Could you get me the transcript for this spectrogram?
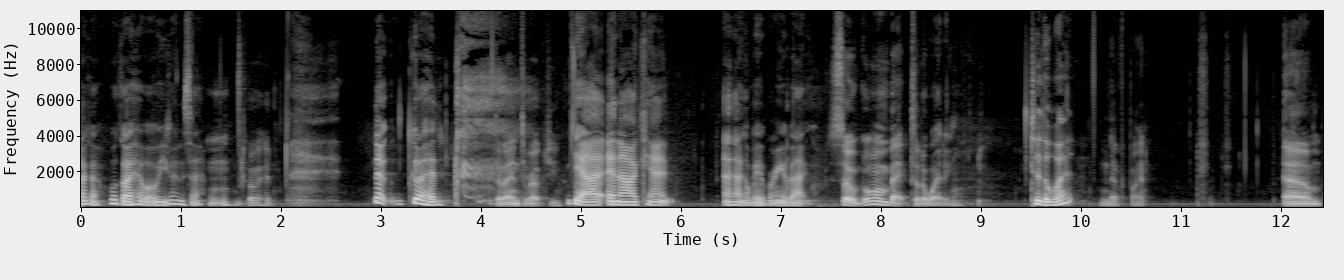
okay, well, go ahead. What were you going to say? Mm, Go ahead. No, go ahead. Did I interrupt you? Yeah, and I can't. I'm not gonna be able to bring it back So, going back to the wedding. to the what? Never mind. Um,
